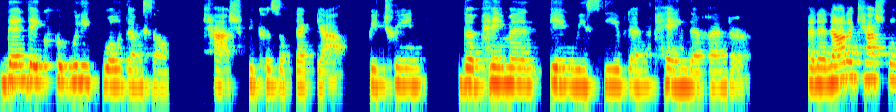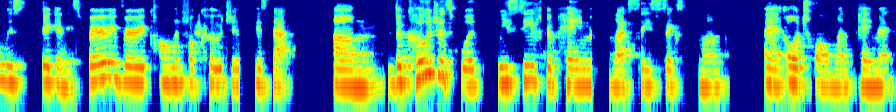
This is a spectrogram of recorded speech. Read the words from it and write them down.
then they could really grow themselves cash because of that gap between the payment being received and paying their vendor and another cash flow mistake, and it's very, very common for coaches, is that um, the coaches would receive the payment, let's say six month uh, or 12 month payment,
